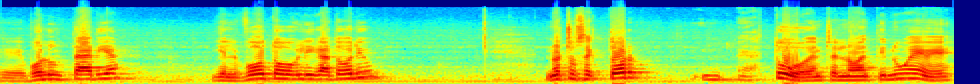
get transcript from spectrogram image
eh, voluntaria y el voto obligatorio. Nuestro sector estuvo entre el 99,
